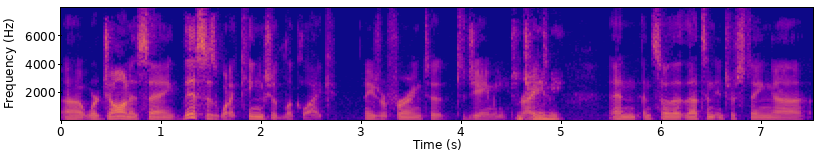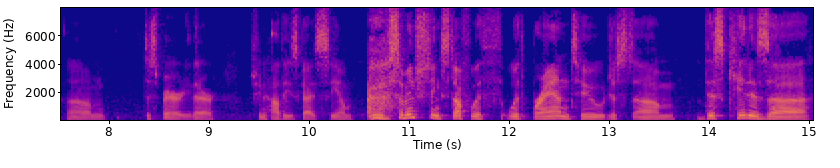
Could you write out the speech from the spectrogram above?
uh, where Jon is saying, "This is what a king should look like," and he's referring to to Jaime, To right? Jaime. And and so that, that's an interesting uh, um, disparity there between how these guys see him. Some interesting stuff with with Bran too. Just um, this kid is a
